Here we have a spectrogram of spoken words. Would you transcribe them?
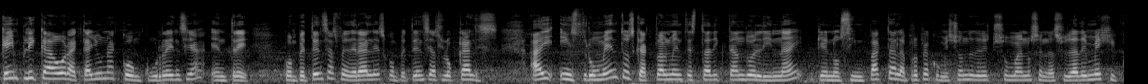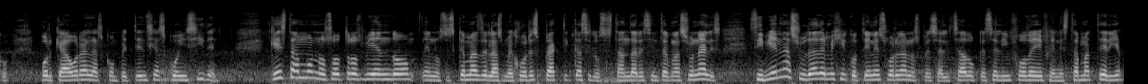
¿Qué implica ahora? Que hay una concurrencia entre competencias federales, competencias locales. Hay instrumentos que actualmente está dictando el INAI que nos impacta a la propia Comisión de Derechos Humanos en la Ciudad de México, porque ahora las competencias coinciden. ¿Qué estamos nosotros viendo en los esquemas de las mejores prácticas y los estándares internacionales? Si bien la Ciudad de México tiene su órgano especializado, que es el InfoDF en esta materia,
